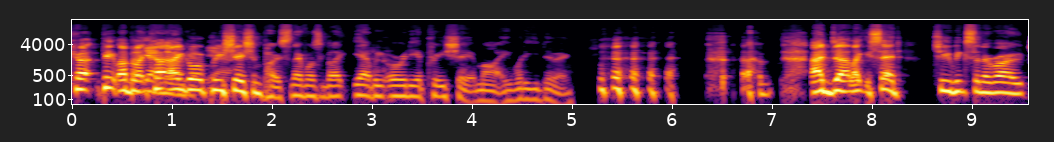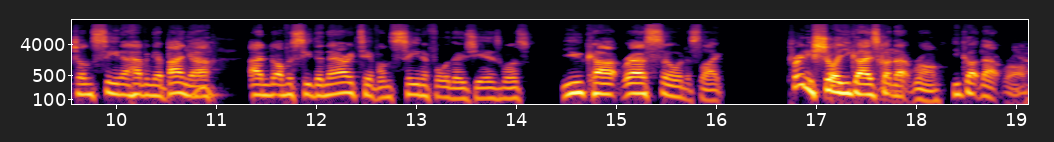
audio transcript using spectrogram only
Kurt, people, I'd be But like yeah, Kurt no, Angle get- yeah. appreciation post, and everyone's gonna be like, "Yeah, we already appreciate it, Marty. What are you doing?" Um, and uh, like you said, two weeks in a row, John Cena having a banger. Yeah. And obviously, the narrative on Cena for all those years was you can't wrestle. And it's like, pretty sure you guys got Yeah. that wrong. You got that wrong.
